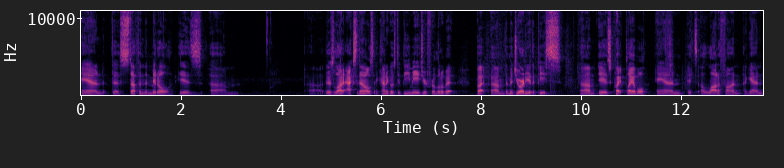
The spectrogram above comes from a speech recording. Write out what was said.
and the stuff in the middle is um, uh, there's a lot of accidentals. It kind of goes to B major for a little bit, but um, the majority of the piece um, is quite playable and it's a lot of fun. Again,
